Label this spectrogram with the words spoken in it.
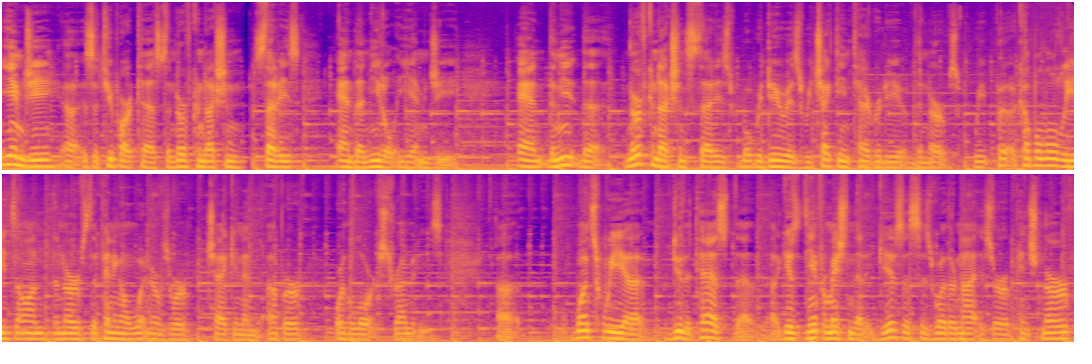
EMG uh, is a two-part test, the nerve conduction studies and the needle EMG. And the, the nerve conduction studies, what we do is we check the integrity of the nerves. We put a couple little leads on the nerves depending on what nerves we're checking in the upper or the lower extremities. Uh, once we uh, do the test, uh, gives the information that it gives us is whether or not is there a pinched nerve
